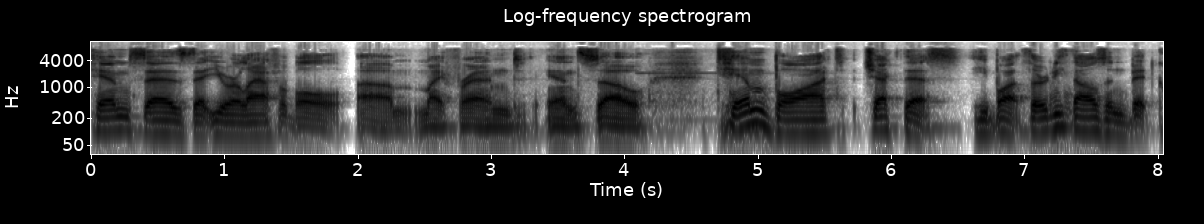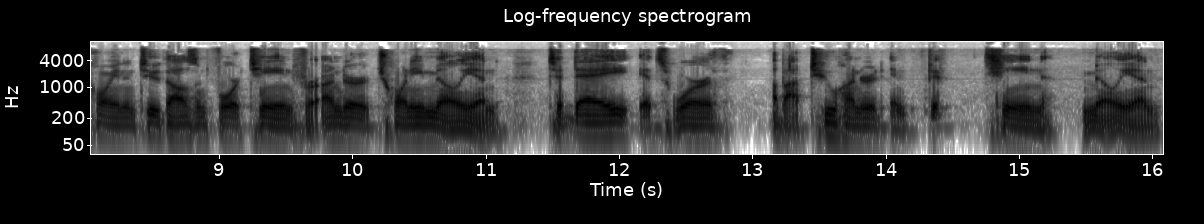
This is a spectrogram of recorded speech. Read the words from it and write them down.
Tim says that you are laughable, um, my friend. And so Tim bought, check this, he bought 30,000 Bitcoin in 2014 for under 20 million. Today, it's worth about 215 million.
